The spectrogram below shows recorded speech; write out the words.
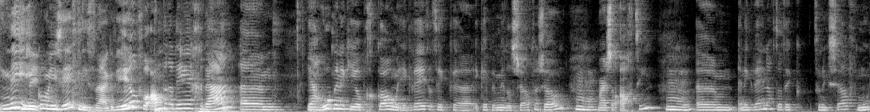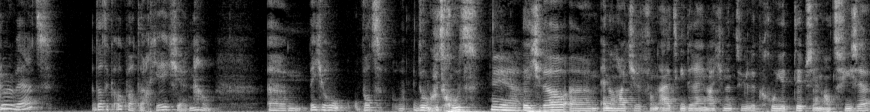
Nee, Nee. ik kom hier zeker niet vandaan. Ik heb heel veel andere dingen gedaan. Ehm, ja, hoe ben ik hierop gekomen? Ik weet dat ik... eh, ik heb inmiddels zelf een zoon, Mhm. maar hij is al 18. Mhm. Ehm, en ik weet nog dat ik, toen ik zelf moeder werd... dat ik ook wel dacht, jeetje, nou... ehm, weet je, hoe, wat, doe ik het goed? Ja, Weet je wel? Ehm, en dan had je vanuit iedereen had je natuurlijk goede tips en adviezen.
